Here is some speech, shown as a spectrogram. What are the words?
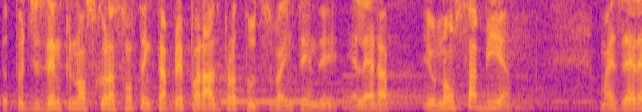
eu estou dizendo que o nosso coração tem que estar preparado para tudo, você vai entender. Ela era, eu não sabia, mas ela,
